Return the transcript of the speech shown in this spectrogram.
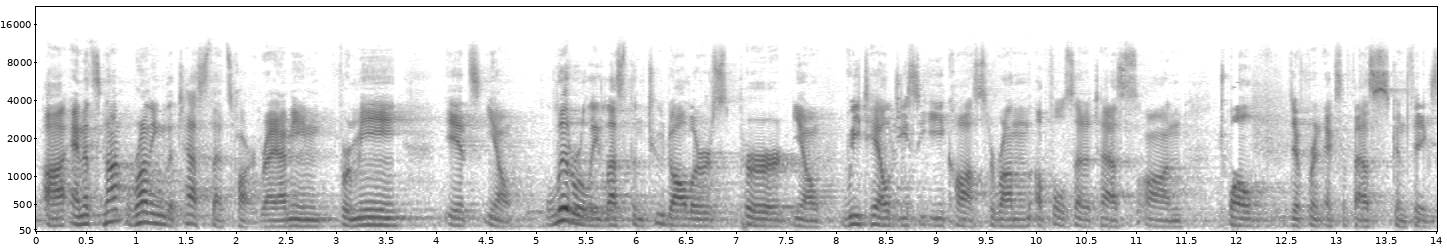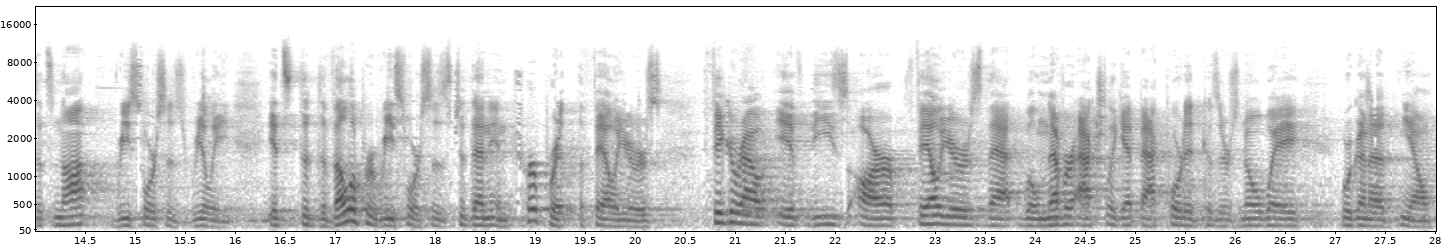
Uh, and it's not running the test that's hard, right? I mean, for me, it's, you know, literally less than $2 per, you know, retail GCE cost to run a full set of tests on 12 different XFS configs. It's not resources really. It's the developer resources to then interpret the failures, figure out if these are failures that will never actually get backported because there's no way we're going to, you know,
